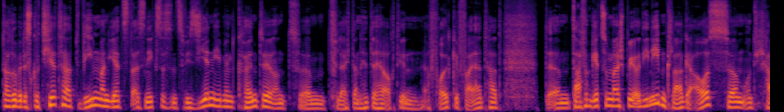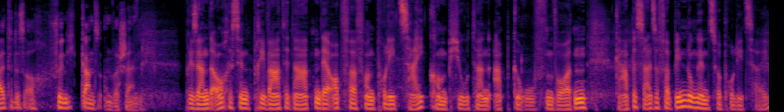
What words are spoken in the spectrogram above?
darüber diskutiert hat, wen man jetzt als nächstes ins Visier nehmen könnte und ähm, vielleicht dann hinterher auch den Erfolg gefeiert hat. Ähm, davon geht zum Beispiel die Nebenklage aus ähm, und ich halte das auch für nicht ganz unwahrscheinlich. Brisant auch, es sind private Daten der Opfer von Polizeicomputern abgerufen worden. Gab es also Verbindungen zur Polizei?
